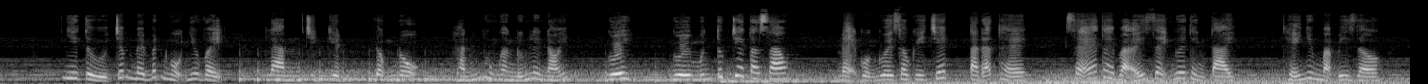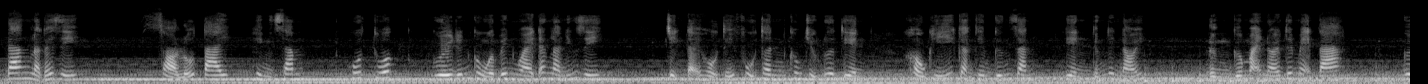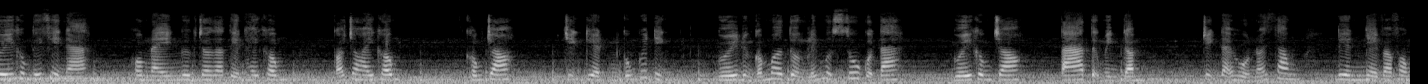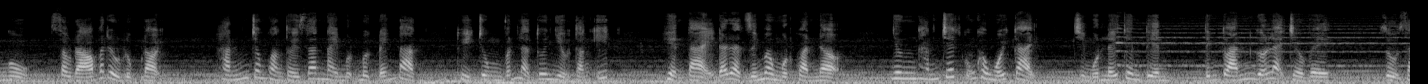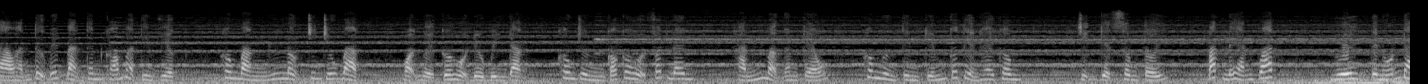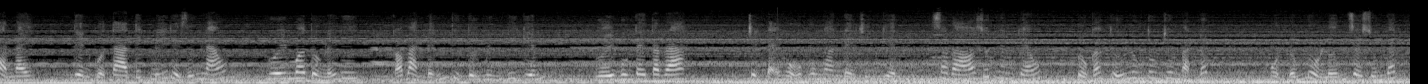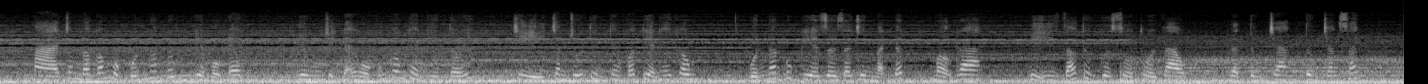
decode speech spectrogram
Nhi tử chấp mê bất ngộ như vậy, làm Trịnh Kiệt động nộ, hắn hung hăng đứng lên nói, "Ngươi, ngươi muốn tức chết ta sao? Mẹ của ngươi sau khi chết, ta đã thề sẽ thay bà ấy dạy ngươi thành tài. Thế nhưng mà bây giờ đang là cái gì? Sỏ lỗ tai, hình xăm, hút thuốc, người đến cùng ở bên ngoài đang làm những gì?" Trịnh Đại Hổ thấy phụ thân không chịu đưa tiền, khẩu khí càng thêm cứng rắn, liền đứng lên nói: "Đừng cứ mãi nói tới mẹ ta, ngươi không thấy phiền à? Hôm nay ngươi cho ra tiền hay không? Có cho hay không?" "Không cho." Trịnh Kiệt cũng quyết định, "Ngươi đừng có mơ tưởng lấy một xu của ta, ngươi không cho, ta tự mình cầm." Trịnh Đại Hổ nói xong, liền nhảy vào phòng ngủ, sau đó bắt đầu lục lọi. Hắn trong khoảng thời gian này một mực đánh bạc, thủy chung vẫn là thua nhiều thắng ít, Hiện tại đã đặt dưới mông một khoản nợ, nhưng hắn chết cũng không hối cải, chỉ muốn lấy thêm tiền, tính toán gỡ lại trở về. Dù sao hắn tự biết bản thân khó mà tìm việc, không bằng lộn trên chiếu bạc, mọi người cơ hội đều bình đẳng, không chừng có cơ hội phát lên. Hắn mở ngăn kéo, không ngừng tìm kiếm có tiền hay không. Trịnh Kiệt xông tới, bắt lấy hắn quát: "Ngươi, tên hỗn đản này, tiền của ta tích lũy để dưỡng lão, người mơ tưởng lấy đi, có bản lĩnh thì tự mình đi kiếm, người buông tay ta ra." Trịnh Đại Hổ hung hăng đẩy Trịnh Kiệt, sau đó rút ngăn kéo, đổ các thứ lung tung trên mặt đất. Một đống đồ lớn rơi xuống đất, mà trong đó có một cuốn notebook điểm màu đen. Nhưng Trịnh Đại Hổ cũng không thèm nhìn tới, chỉ chăm chú tìm theo có tiền hay không. Cuốn notebook kia rơi ra trên mặt đất, mở ra, bị gió từ cửa sổ thổi vào, lật từng trang từng trang sách.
